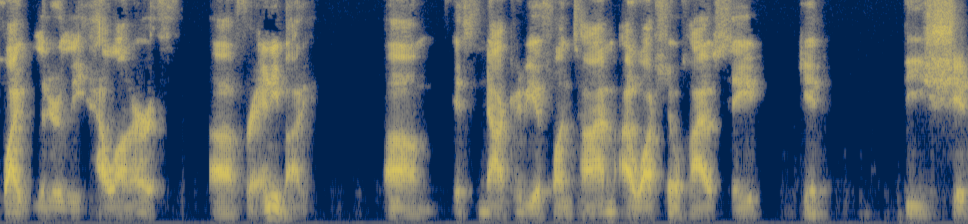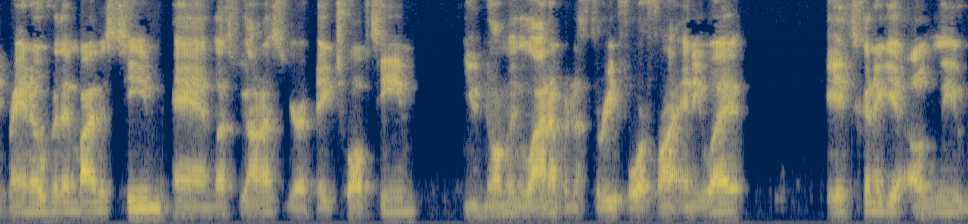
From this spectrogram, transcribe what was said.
quite literally hell on earth uh, for anybody. Um, it's not going to be a fun time. I watched Ohio State get the shit ran over them by this team, and let's be honest, you're a Big Twelve team. You normally line up in a three-four front anyway. It's going to get ugly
